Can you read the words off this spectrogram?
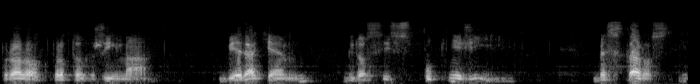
Prorok proto hřímá, běda těm, kdo si spupně žijí, bezstarostně.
